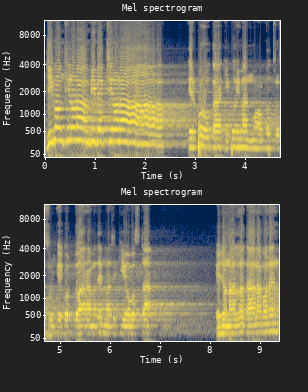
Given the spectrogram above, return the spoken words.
জীবন ছিল না, বিবেক ছিল না। এরপরও তারা কি পরিমাণ মোহাম্মত রসুলকে করতো আর আমাদের মাঝে কি অবস্থা? এজন্য আল্লাহ তাআলা বলেন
